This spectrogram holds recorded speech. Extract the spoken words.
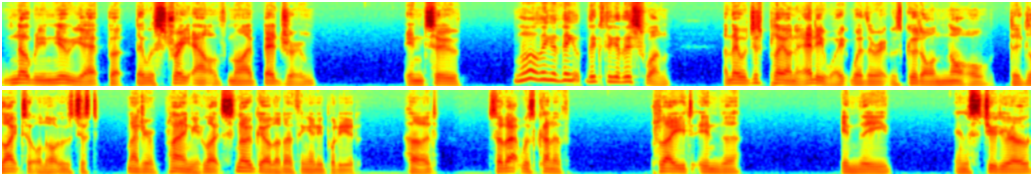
nobody knew yet, but they were straight out of my bedroom into, well, think, I think, think, think of this one. And they would just play on it anyway, whether it was good or not, or they liked it or not. It was just a matter of playing it. Like Snow Girl, I don't think anybody had heard. So that was kind of played in the in the in the studio,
